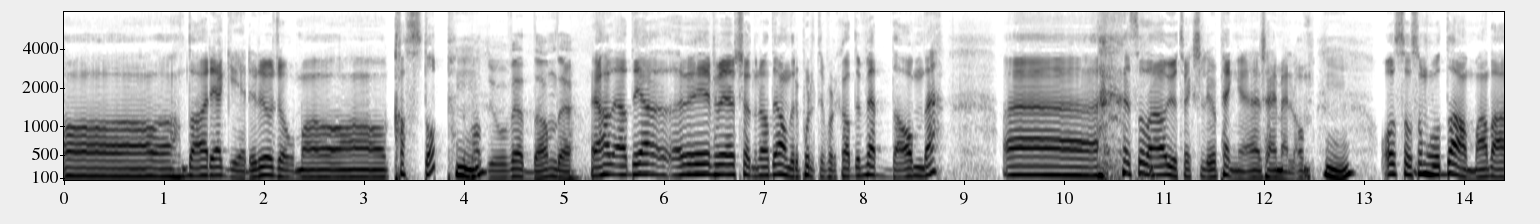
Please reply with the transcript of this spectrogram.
og da reagerer jo Joe med å kaste opp. De Mhm. hadde jo vedda om det. Ja, ja, det, vi- vi skjønner at de andre politifolka hadde vedda om det. Eh, så da utveksler de jo penger seg imellom. Mm. Og sånn som hun dama da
